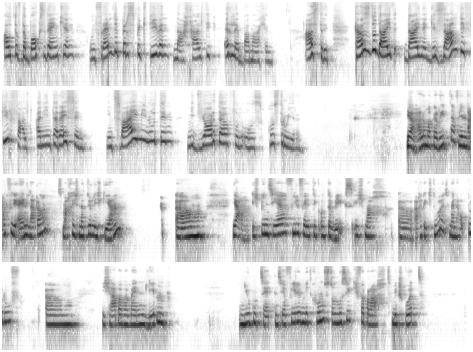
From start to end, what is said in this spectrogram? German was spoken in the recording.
Out of the box denken und fremde Perspektiven nachhaltig erlebbar machen. Astrid, kannst du de deine gesamte Vielfalt an Interessen in zwei Minuten mit Wörtern von uns konstruieren? Ja, hallo Margarita, vielen Dank für die Einladung. Das mache ich natürlich gern. Ähm, ja, ich bin sehr vielfältig unterwegs. Ich mache äh, Architektur, ist mein Hauptberuf. Ähm, ich habe aber mein Leben in Jugendzeiten sehr viel mit Kunst und Musik verbracht, mit Sport.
